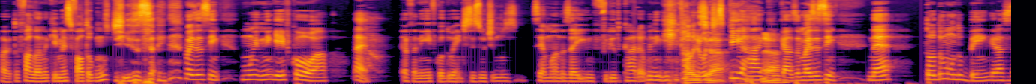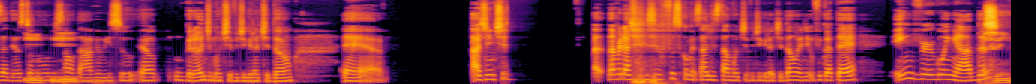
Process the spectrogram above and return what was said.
Olha, eu tô falando aqui, mas falta alguns dias. Mas assim, ninguém ficou. Ah, é, eu falei, ninguém ficou doente. Esses últimos semanas aí, um frio do caramba, ninguém parou é. de espirrar aqui É. em casa. Mas assim, né? Todo mundo bem, graças a Deus, todo mundo Uhum. saudável. Isso é um grande motivo de gratidão. É, a gente. Na verdade, se eu fosse começar a listar motivo de gratidão, eu fico até envergonhada Sim,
